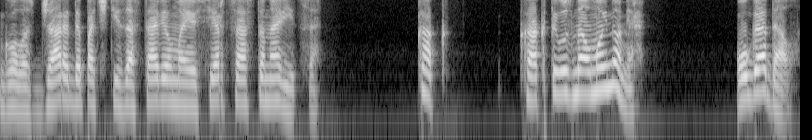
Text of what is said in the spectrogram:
Голос Джареда почти заставил мое сердце остановиться. «Как? «Как ты узнал мой номер?» «Угадал».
